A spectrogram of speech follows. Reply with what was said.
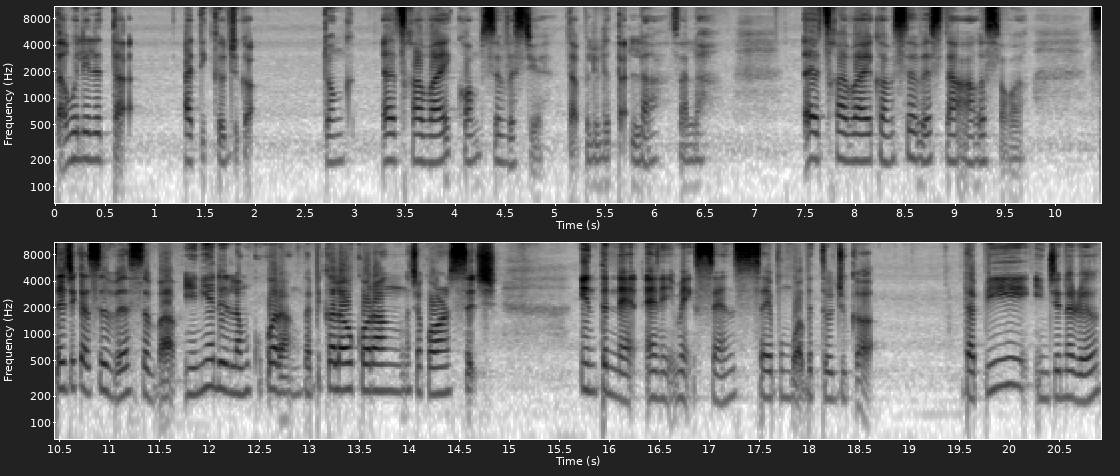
tak boleh letak artikel juga. Donc elle travaille comme service tak perlu letak la salah. Elle travaille comme service dans un restaurant. Saya cakap service sebab ini ada dalam buku korang. Tapi kalau korang macam korang search internet and it makes sense saya pun buat betul juga. Tapi in general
